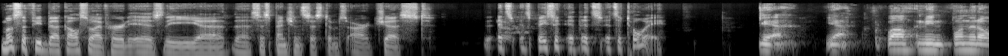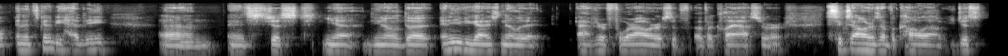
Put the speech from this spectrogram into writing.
Most of the feedback also I've heard is the uh, the suspension systems are just it's it's basic it's it's a toy. Yeah, yeah. Well, I mean, one that'll and it's going to be heavy, um, and it's just yeah. You know, the any of you guys know that after four hours of, of a class or six hours of a call out, you just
